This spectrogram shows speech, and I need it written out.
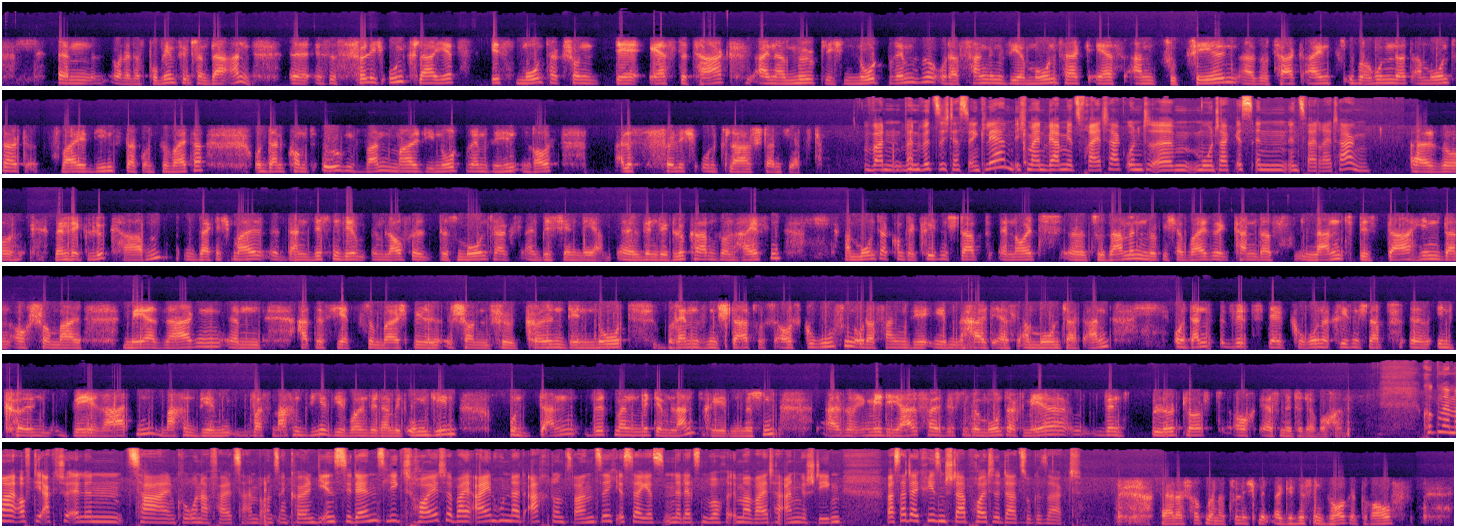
ähm, oder das Problem fängt schon da an, äh, es ist völlig unklar jetzt, ist Montag schon der erste Tag einer möglichen Notbremse oder fangen wir Montag erst an zu zählen, also Tag eins über 100 am Montag, zwei Dienstag und so weiter und dann kommt irgendwann mal die Notbremse hinten raus. Alles völlig unklar stand jetzt. Wann, wann wird sich das denn klären? Ich meine, wir haben jetzt Freitag und ähm, Montag ist in, in zwei, drei Tagen. Also, wenn wir Glück haben, sag ich mal, dann wissen wir im Laufe des Montags ein bisschen mehr. Äh, wenn wir Glück haben, soll heißen, am Montag kommt der Krisenstab erneut äh, zusammen. Möglicherweise kann das Land bis dahin dann auch schon mal mehr sagen. Ähm, hat es jetzt zum Beispiel schon für Köln den Notbremsenstatus ausgerufen oder fangen wir eben halt erst am Montag an? Und dann wird der Corona-Krisenstab äh, in Köln beraten. Machen wir, was machen wir? Wie wollen wir damit umgehen? Und dann wird man mit dem Land reden müssen. Also im Idealfall wissen wir Montag mehr, wenn es blöd läuft, auch erst Mitte der Woche. Gucken wir mal auf die aktuellen Zahlen, Corona-Fallzahlen bei uns in Köln. Die Inzidenz liegt heute bei 128, ist ja jetzt in der letzten Woche immer weiter angestiegen. Was hat der Krisenstab heute dazu gesagt? Ja, da schaut man natürlich mit einer gewissen Sorge drauf.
